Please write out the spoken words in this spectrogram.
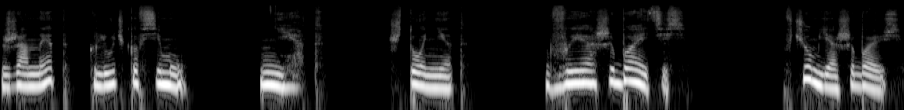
Жанет – ключ ко всему. Нет. Что нет? Вы ошибаетесь. В чем я ошибаюсь?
